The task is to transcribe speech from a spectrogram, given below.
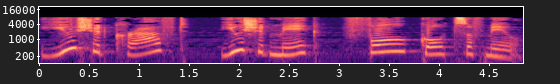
you should craft, you should make full coats of mail.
